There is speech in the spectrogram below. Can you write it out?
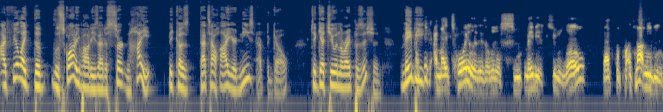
I feel like the the squatty potty's at a certain height because that's how high your knees have to go to get you in the right position. I Maybe think my toilet is a little maybe it's too low. That's the. Pro- it's not me being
